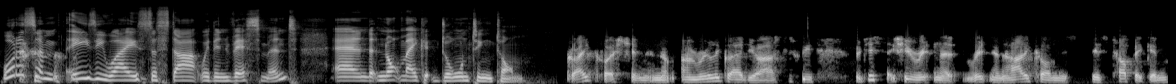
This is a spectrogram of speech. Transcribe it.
what are some easy ways to start with investment and not make it daunting, Tom? Great question, and I'm- I'm really glad you asked because we we've just actually written a written an article on this this topic, and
